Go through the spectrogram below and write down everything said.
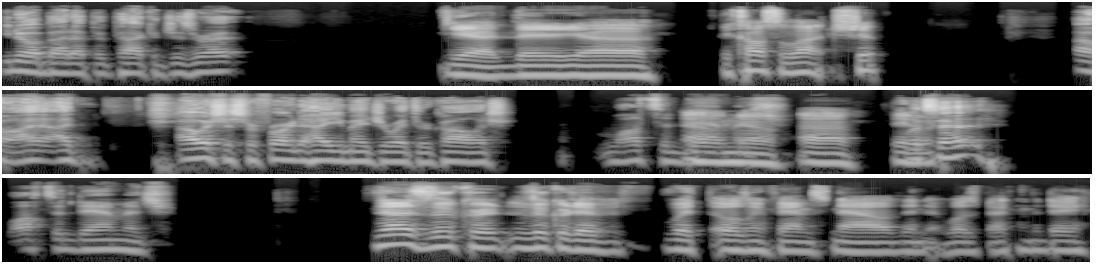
You know about epic packages, right? Yeah, they uh they cost a lot to ship. Oh, I, I, I was just referring to how you made your way through college. Lots of Oh damage. no, uh, What's don't, that? Lots of damage. not as lucrative lucrative with OnlyFans now than it was back in the day.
